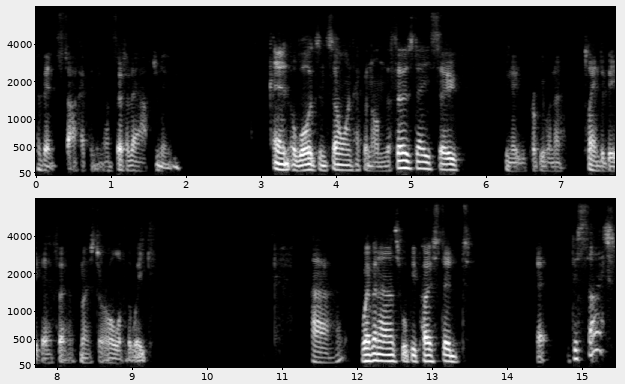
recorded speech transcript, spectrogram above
events start happening on Saturday afternoon. And awards and so on happen on the Thursday, so you know you probably want to plan to be there for most or all of the week. Uh, webinars will be posted at this site.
